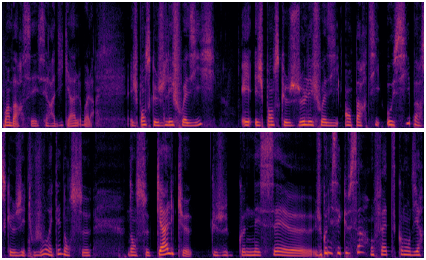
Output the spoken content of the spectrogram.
Point barre, c'est radical, voilà. Et je pense que je l'ai choisi. Et, et, je pense que je l'ai choisi en partie aussi parce que j'ai toujours été dans ce, dans ce calque que je connaissais, euh, je connaissais que ça en fait, comment dire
